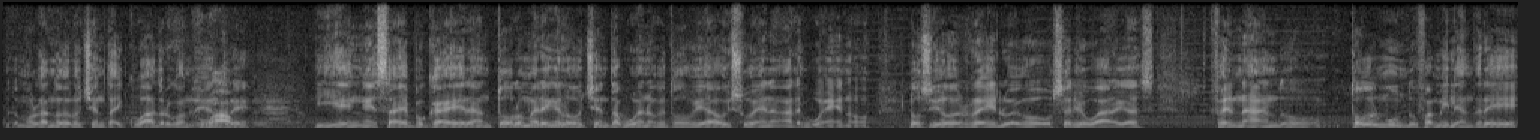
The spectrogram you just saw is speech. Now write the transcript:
Estamos hablando del 84 cuando yo entré. Y en esa época eran todos los merengues de los 80 buenos que todavía hoy suenan, Alex Bueno, Los Hijos del Rey, luego Sergio Vargas, Fernando, todo el mundo, familia André,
